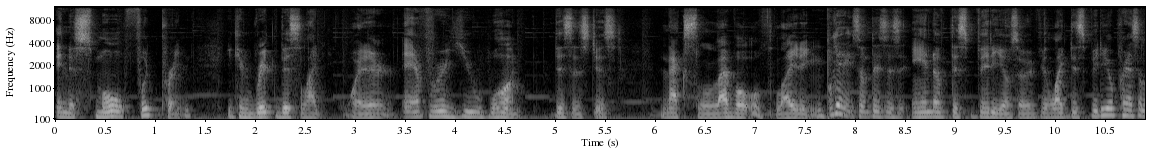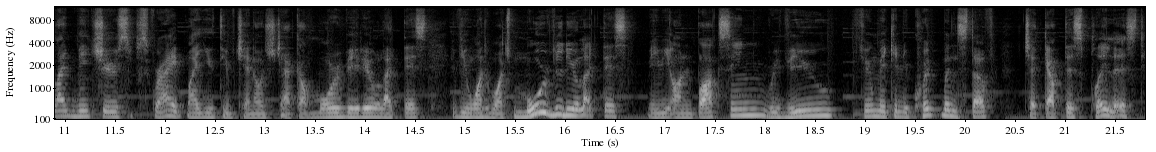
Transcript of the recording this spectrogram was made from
In a small footprint, you can rig this light wherever you want. this is just next level of lighting. Okay, so this is end of this video. So if you like this video, press a like, make sure you subscribe my YouTube channel to check out more video like this. If you want to watch more video like this, maybe unboxing, review, filmmaking equipment stuff, check out this playlist.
